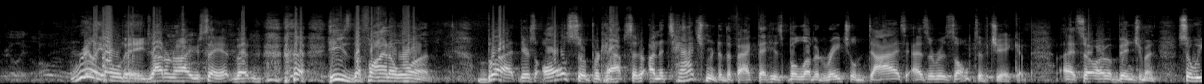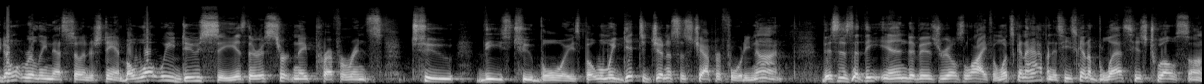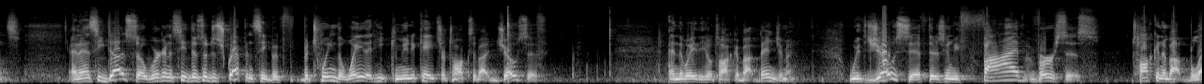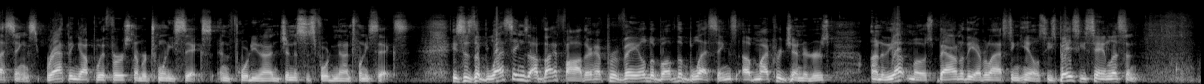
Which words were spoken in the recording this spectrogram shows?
really old, really old age. I don't know how you say it, but he's the final one. But there's also perhaps an attachment to the fact that his beloved Rachel dies as a result of Jacob, uh, so or Benjamin. So we don't really necessarily understand. But what we do see is there is certainly a preference to these two boys. But when we get to Genesis chapter 49, this is at the end of Israel's life, and what's going to happen is he's going to bless his 12 sons. And as he does so, we're going to see there's a discrepancy between the way that he communicates or talks about Joseph and the way that he'll talk about Benjamin. With Joseph, there's going to be five verses talking about blessings, wrapping up with verse number 26 and 49, Genesis 49, 26. He says, The blessings of thy father have prevailed above the blessings of my progenitors unto the utmost bound of the everlasting hills. He's basically saying, listen,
